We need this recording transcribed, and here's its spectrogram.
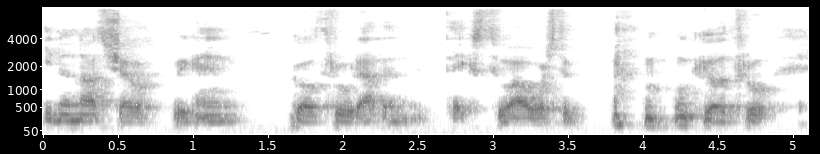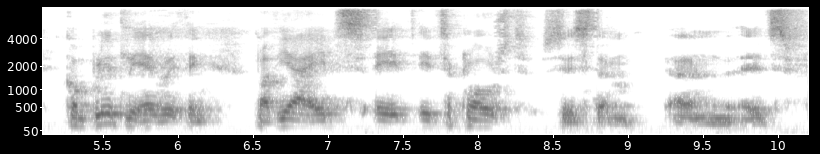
in a nutshell, we can go through that, and it takes two hours to go through completely everything. But yeah, it's it, it's a closed system, and it's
